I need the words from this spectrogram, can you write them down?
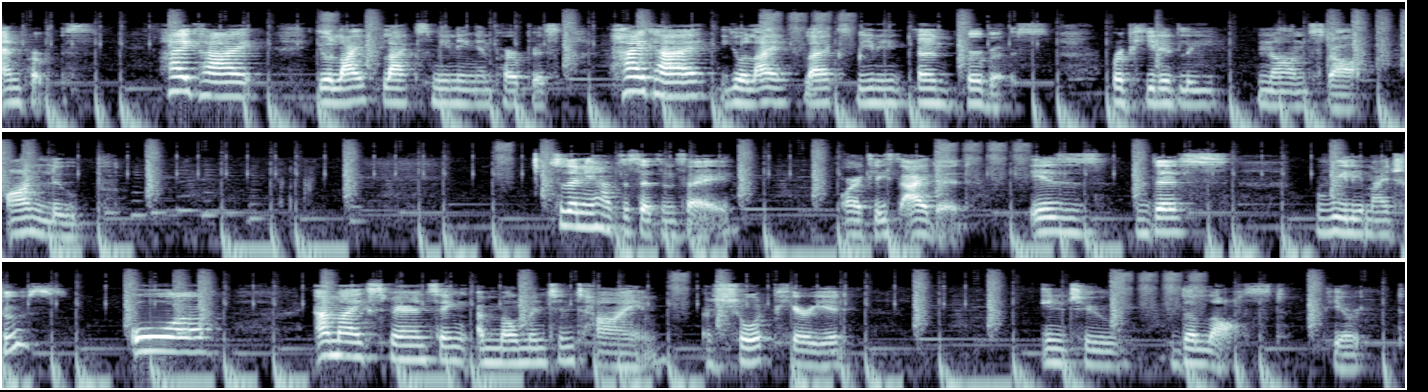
and purpose. Hi Kai, your life lacks meaning and purpose. Hi Kai, your life lacks meaning and purpose. Repeatedly, non-stop, on loop. So then you have to sit and say, or at least I did, is this really my truth? Or am I experiencing a moment in time, a short period, into the lost period?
